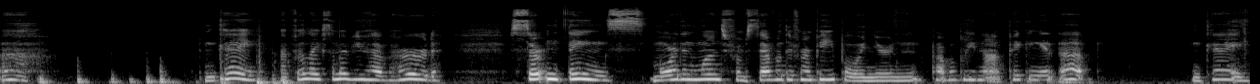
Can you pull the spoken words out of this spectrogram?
Uh, okay, I feel like some of you have heard certain things more than once from several different people and you're probably not picking it up. Okay.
